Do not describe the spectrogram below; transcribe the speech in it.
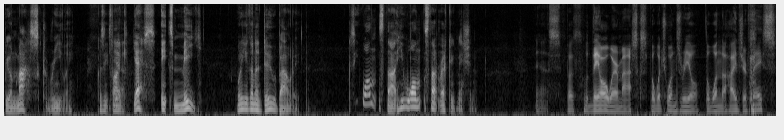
be unmasked, really, because it's like, yes, it's me. What are you gonna do about it? Because he wants that. He wants that recognition. Yes, but they all wear masks. But which one's real? The one that hides your face,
